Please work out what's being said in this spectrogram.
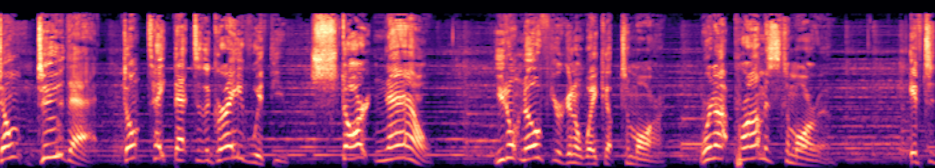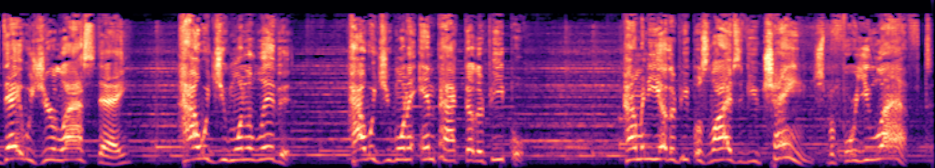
Don't do that. Don't take that to the grave with you. Start now. You don't know if you're going to wake up tomorrow. We're not promised tomorrow. If today was your last day, how would you want to live it? How would you want to impact other people? How many other people's lives have you changed before you left?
